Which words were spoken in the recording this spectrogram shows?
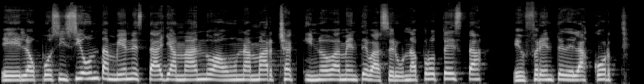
Eh, la oposición también está llamando a una marcha y nuevamente va a ser una protesta en frente de la Corte.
